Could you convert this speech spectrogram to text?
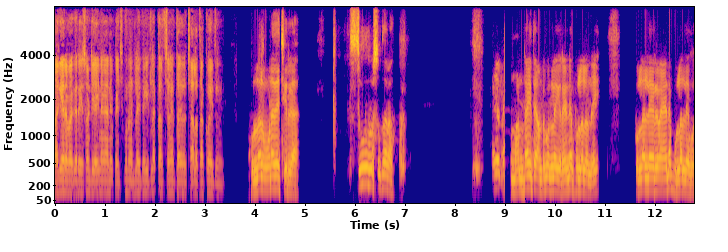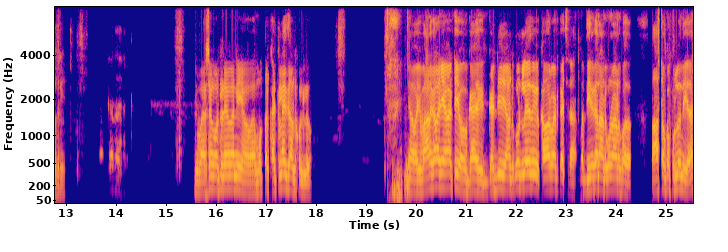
వగేర వగేర ఎటువంటి అయినా కానీ పెంచుకున్నట్లయితే ఇట్లా ఖర్చు అనేది చాలా తక్కువ అవుతుంది పుల్లలు కూడా తెచ్చిరుగా సూపర్ సుతారా. మంట అయితే అంటుకుంటలే రెండే పుల్లలు ఉన్నాయి. పుల్లలు లేరు అంటే పుల్లలు లేకపోతుంది ఈ వర్షం కొట్టడం కానీ మొత్తం కట్టెలు అయితే అంటుకుంటలేవు ఇక ఈ వానకాలం కాబట్టి గడ్డి అంటుకుంటలేదు కవర్ పట్టుకొచ్చిన. మరి దీనికన్నా అనుకున్నా అనుకో లాస్ట్ ఒక పుల్లు ఉంది కదా.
